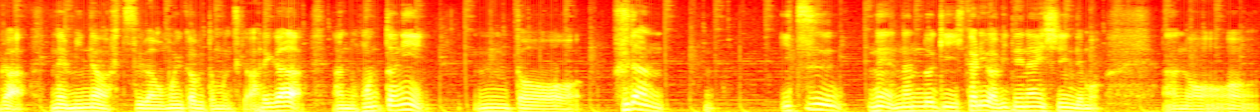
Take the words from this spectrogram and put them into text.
が、ね、みんなは普通は思い浮かぶと思うんですけどあれがあの本当にうんと普段いつね何時光を浴びてないシーンでもあの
